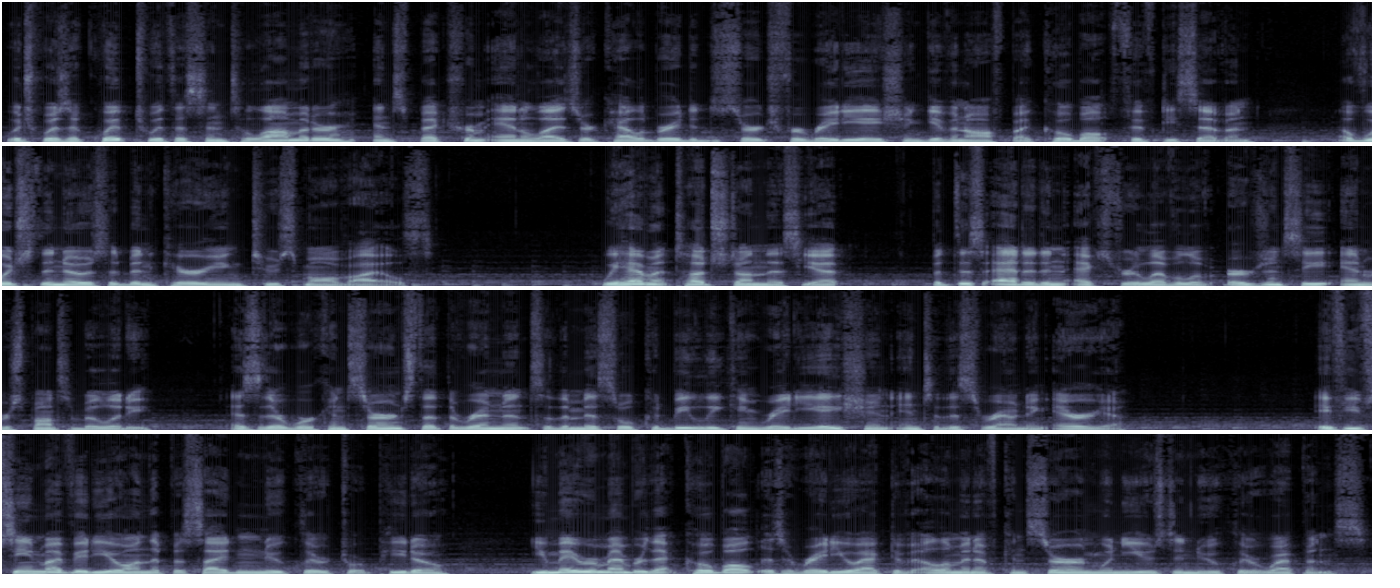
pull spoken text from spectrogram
which was equipped with a scintillometer and spectrum analyzer calibrated to search for radiation given off by Cobalt 57, of which the nose had been carrying two small vials. We haven't touched on this yet, but this added an extra level of urgency and responsibility, as there were concerns that the remnants of the missile could be leaking radiation into the surrounding area. If you've seen my video on the Poseidon nuclear torpedo, you may remember that cobalt is a radioactive element of concern when used in nuclear weapons.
